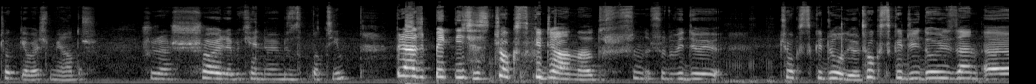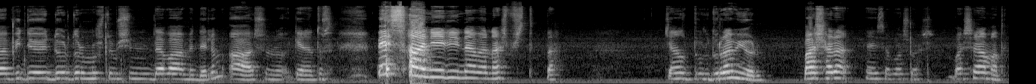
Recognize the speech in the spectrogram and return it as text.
çok yavaş mı ya dur. Şuradan şöyle bir kendime bir zıplatayım. Birazcık bekleyeceğiz. Çok sıkıcı anlar. Dur şunu, şu videoyu çok sıkıcı oluyor. Çok sıkıcıydı o yüzden e, videoyu durdurmuştum. Şimdi devam edelim. Aa şunu gene dur. 5 saniyeliğine hemen açmıştık da. Yalnız durduramıyorum. Başara... Neyse boş ver. Başaramadık.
